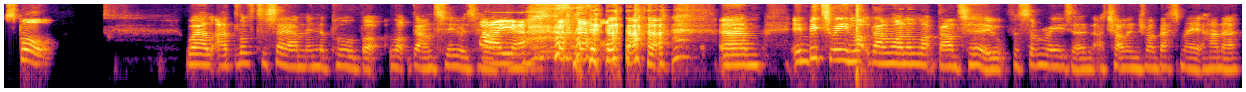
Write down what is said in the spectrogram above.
sport? Well, I'd love to say I'm in the pool, but lockdown two is Ah, yeah. um, in between lockdown one and lockdown two, for some reason, I challenged my best mate Hannah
